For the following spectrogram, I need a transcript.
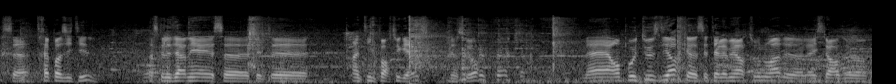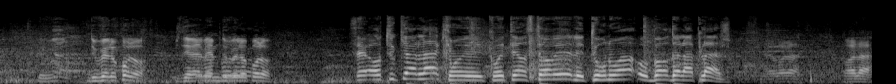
C'est très positif. Parce que le dernier, c'était un team portugaise, bien sûr. Mais on peut tous dire que c'était le meilleur tournoi de l'histoire du, du, vélo polo. Je dirais même du vélo polo. C'est en tout cas là qu'ont été instaurés les tournois au bord de la plage. Et voilà, voilà.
